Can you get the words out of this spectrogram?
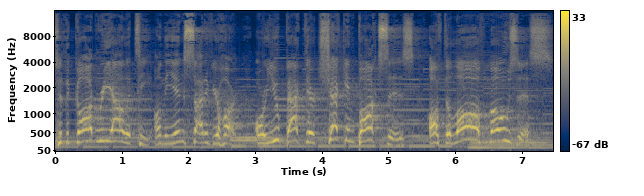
to the God reality on the inside of your heart? Or are you back there checking boxes off the law of Moses,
